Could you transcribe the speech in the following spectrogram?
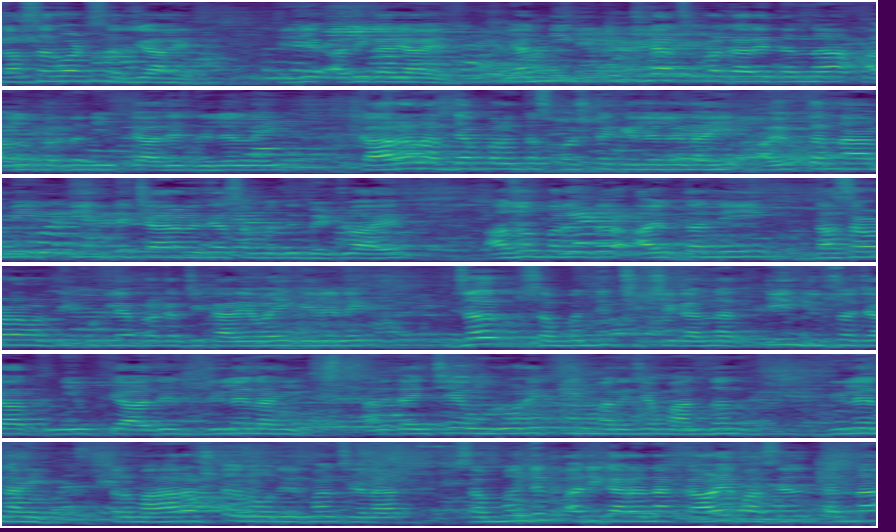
दासरवाट सर जे आहेत ते जे अधिकारी आहेत यांनी कुठल्याच प्रकारे त्यांना अजूनपर्यंत नियुक्ती आदेश दिलेला नाही. कारण अद्यापपर्यंत स्पष्ट केलेले नाही. आयुक्तांना आम्ही तीन ते चार वेळेस संबंधित भेटलो आहे. अजूनपर्यंत आयुक्तांनी दासरवाडावरती कुठल्या प्रकारची कार्यवाही केली नाही. जर संबंधित शिक्षकांना तीन दिवसाच्या आत नियुक्ती आदेश दिले नाही आणि त्यांचे उर्वरित तीन महिन्याचे मानधन दिले नाही तर महाराष्ट्र नवनिर्माण सेना संबंधित अधिकाऱ्यांना काळे फासेल त्यांना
